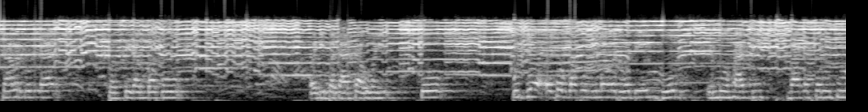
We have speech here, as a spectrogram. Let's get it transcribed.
સાવરકુંડલા ભક્તિરામ બાપુ અહીં પધારતા હોય તો પૂજ્ય અશોક બાપુ નિમાવત વતી હું એમનું હાર્દિક સ્વાગત કરું છું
